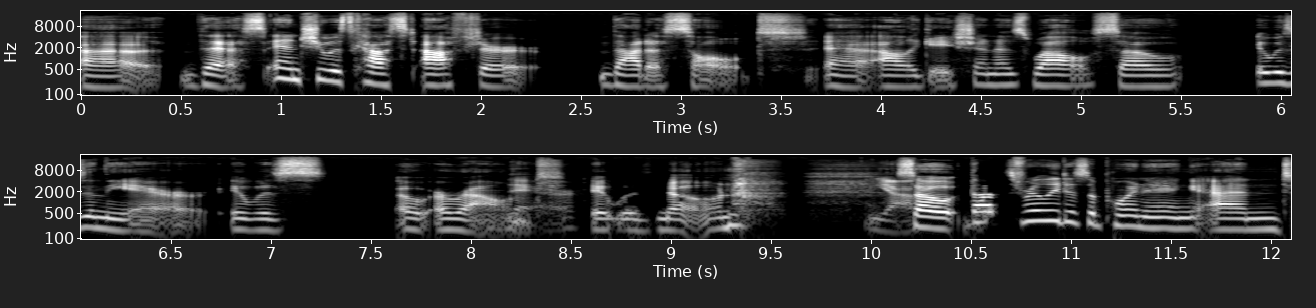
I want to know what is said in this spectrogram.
uh, this. And she was cast after that assault uh, allegation as well. So it was in the air. It was around. There. it was known. Yeah. so that's really disappointing. And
